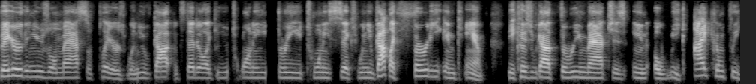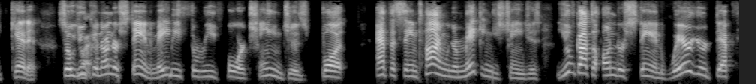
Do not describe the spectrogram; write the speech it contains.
bigger than usual mass of players when you've got instead of like you 23 26 when you've got like 30 in camp because you've got three matches in a week i completely get it so you Right. can understand maybe three four changes but at the same time when you're making these changes you've got to understand where your depth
